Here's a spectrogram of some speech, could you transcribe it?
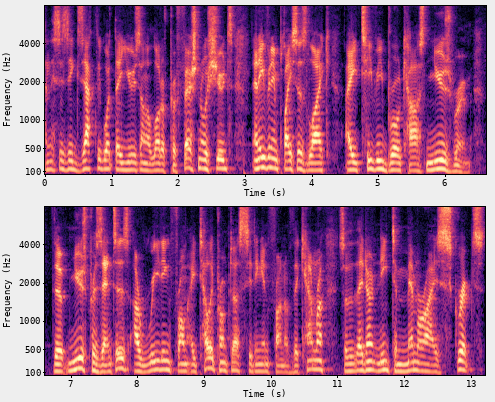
And this is exactly what they use on a lot of professional shoots and even in places like a TV broadcast newsroom. The news presenters are reading from a teleprompter sitting in front of the camera so that they don't need to memorize scripts.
